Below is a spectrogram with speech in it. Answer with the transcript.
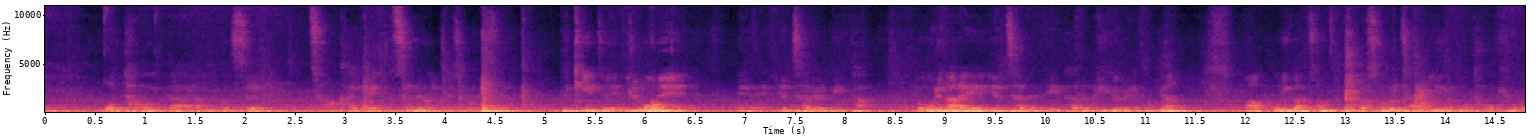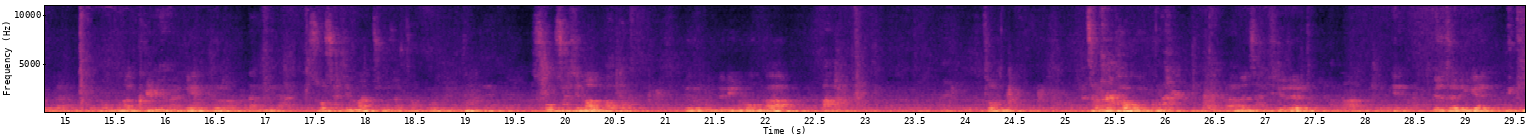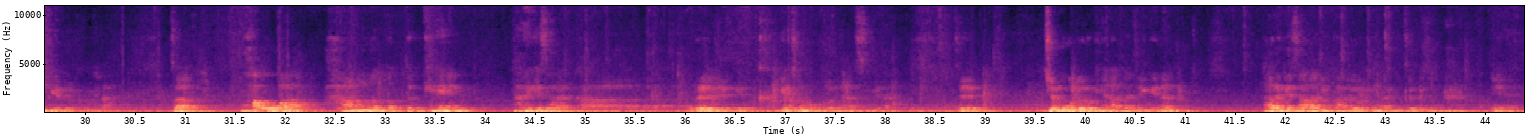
못하고 있다는 것을 정확하게 설명을 해주고 있어요. 특히 이제 일본의 예, 연차별 데이터, 또 우리나라의 연차별 데이터를 비교를 해보면 아, 우리가 좀 뭔가 서로를 잘 이해를 못하고 키우고 있다는 게 너무나 극명하게 드러납니다. 소 사진만 주구장창 보여드릴 텐데 소 사진만 봐도 여러분들이 뭔가 아, 좀 잘못하고 있구나 라는 사실을 아마 예, 뼈저리게 느끼게 될 겁니다. 자, 화우와 한우는 어떻게 다르게 살아갈까를 이렇게 크게 제목으로 해놨습니다. 이제 제목을 이렇게 해놨다는 얘기는 다르게 살아니까 이렇게 해놨겠죠, 그죠? 예.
